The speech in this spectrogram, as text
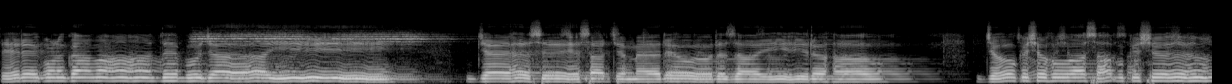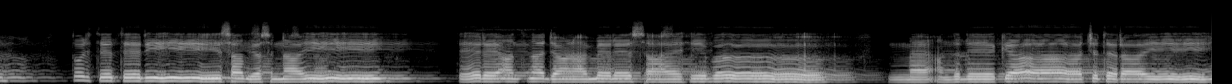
ਤੇਰੇ ਗੁਣ ਗਾਵਾਂ ਤੇ 부ਜਾਈ ਜੈਸੇ ਸੱਚ ਮੈਂ ਰਿਓ ਰਜ਼ਾਈ ਰਹਾਉ ਜੋ ਕਿਛ ਹੁਆ ਸਭ ਕਿਛ ਤੁਝ ਤੇ ਤੇਰੀ ਸਭ ਅਸਨਾਈ ਤੇਰੇ ਅੰਤ ਨਾ ਜਾਣਾ ਮੇਰੇ ਸਾਹਿਬ ਮੈਂ ਅੰਦਲੇ ਕਿਆ ਚਤਰਾਈ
